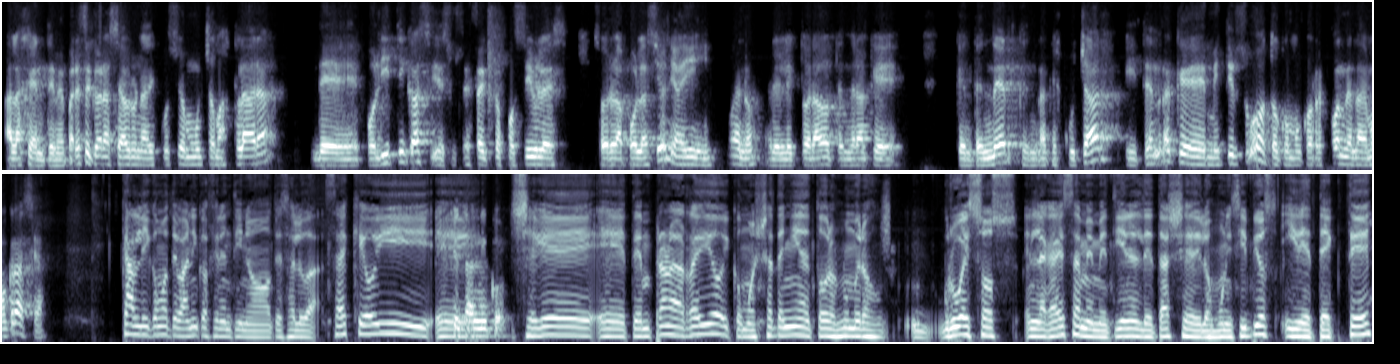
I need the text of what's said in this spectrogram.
a la gente. Me parece que ahora se abre una discusión mucho más clara de políticas y de sus efectos posibles sobre la población y ahí, bueno, el electorado tendrá que, que entender, tendrá que escuchar y tendrá que emitir su voto como corresponde en la democracia. Carly, ¿cómo te va? Nico Fiorentino te saluda. Sabes que hoy eh, llegué eh, temprano a la radio y como ya tenía todos los números gruesos en la cabeza, me metí en el detalle de los municipios y detecté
